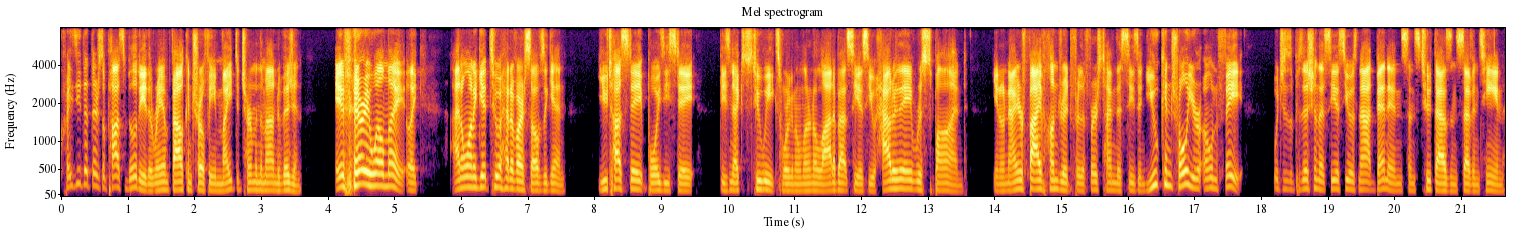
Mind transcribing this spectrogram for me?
Crazy that there's a possibility the Ram Falcon Trophy might determine the Mountain Division. It very well might. Like, I don't want to get too ahead of ourselves again. Utah State, Boise State, these next two weeks, we're going to learn a lot about CSU. How do they respond you know, now you're 500 for the first time this season. You control your own fate, which is a position that CSU has not been in since 2017.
